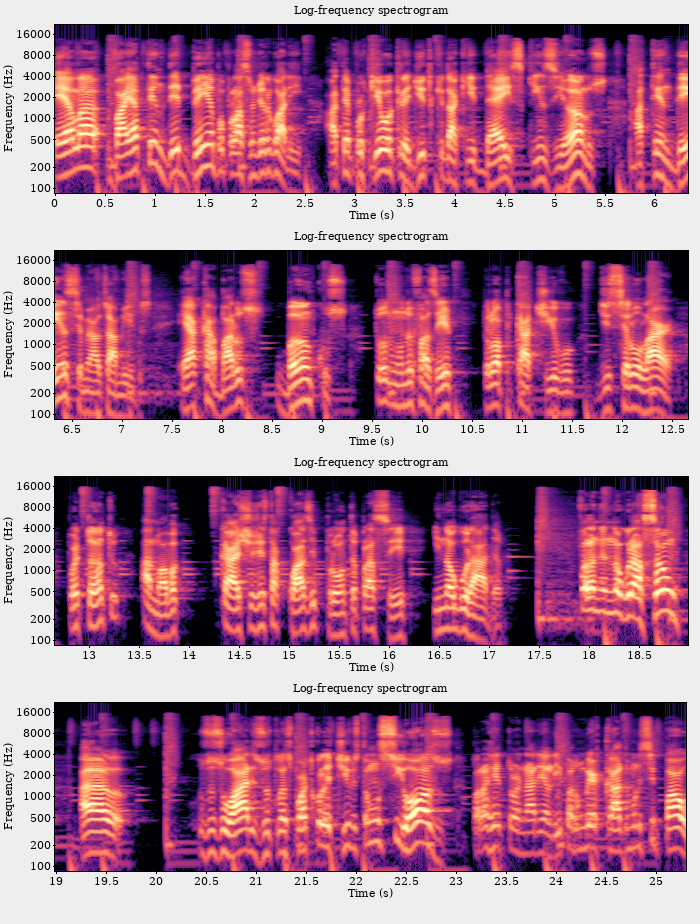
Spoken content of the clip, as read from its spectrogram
ela vai atender bem a população de Araguari. Até porque eu acredito que daqui 10, 15 anos, a tendência, meus amigos, é acabar os bancos, todo mundo fazer pelo aplicativo de celular. Portanto, a nova caixa já está quase pronta para ser inaugurada. Falando em inauguração, a, os usuários do transporte coletivo estão ansiosos para retornarem ali para o mercado municipal.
